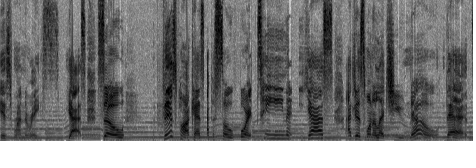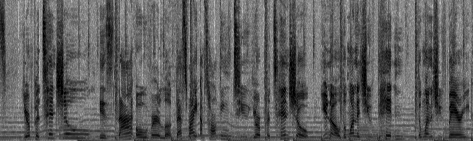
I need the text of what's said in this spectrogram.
is run the race. Yes. So this podcast, episode 14. Yes, I just want to let you know that your potential is not overlooked. That's right, I'm talking to your potential. You know, the one that you've hidden, the one that you've buried.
